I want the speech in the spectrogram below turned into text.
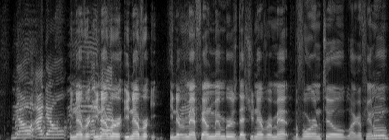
no, I don't. You never, you never, you never, you never met family members that you never met before until like a funeral,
